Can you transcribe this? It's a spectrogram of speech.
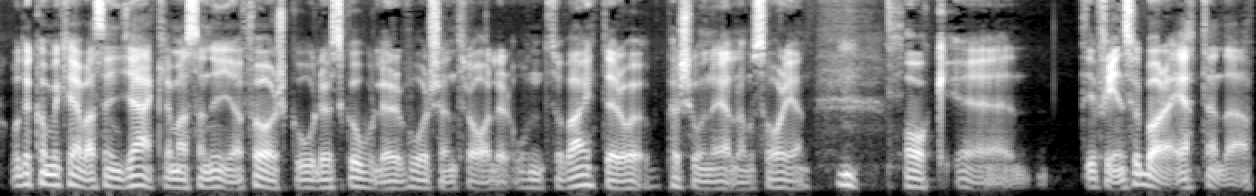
Och det kommer krävas en jäkla massa nya förskolor, skolor, vårdcentraler och så vidare och personer i äldreomsorgen. Mm. Och eh, det finns väl bara ett enda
